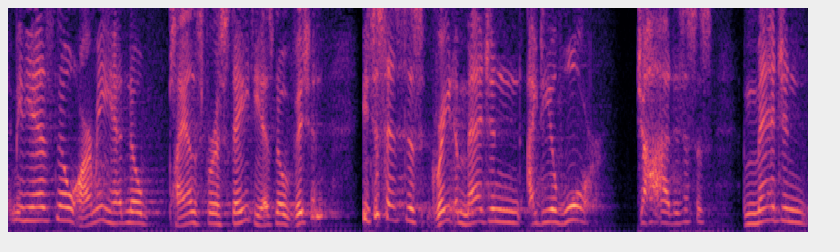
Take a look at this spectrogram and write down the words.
I mean, he has no army, he had no plans for a state, he has no vision. He just has this great imagined idea of war. Jihad is just this imagined,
